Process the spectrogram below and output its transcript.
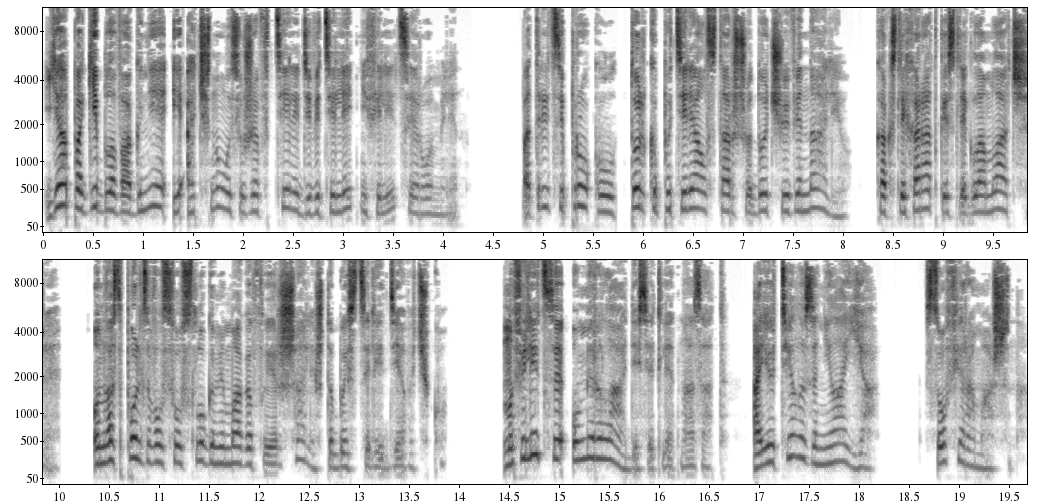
Я погибла в огне и очнулась уже в теле девятилетней Фелиции Ромелин. Патриций Прокул только потерял старшую дочь Виналию, как с лихорадкой слегла младшая. Он воспользовался услугами магов Иршали, чтобы исцелить девочку. Но Фелиция умерла десять лет назад, а ее тело заняла я, Софья Ромашина.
